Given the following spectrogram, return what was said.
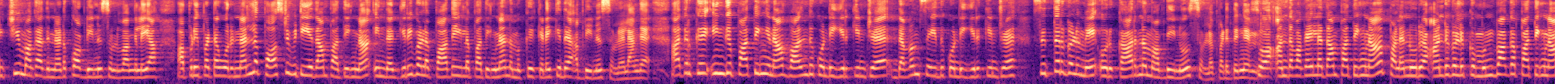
நிச்சயமாக அது நடக்கும் அப்படின்னு சொல்லுவாங்க சொல்லுவாங்க இல்லையா அப்படிப்பட்ட ஒரு நல்ல பாசிட்டிவிட்டியை தான் பார்த்தீங்கன்னா இந்த கிரிவல பாதையில் பார்த்தீங்கன்னா நமக்கு கிடைக்குது அப்படின்னு சொல்லலாங்க. அதற்கு இங்கு பார்த்தீங்கன்னா வாழ்ந்து கொண்டு இருக்கின்ற தவம் செய்து கொண்டு இருக்கின்ற சித்தர்களுமே ஒரு காரணம் அப்படின்னு சொல்லப்படுதுங்க. ஸோ அந்த வகையில் தான் பார்த்தீங்கன்னா பல நூறு ஆண்டுகளுக்கு முன்பாக பார்த்தீங்கன்னா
